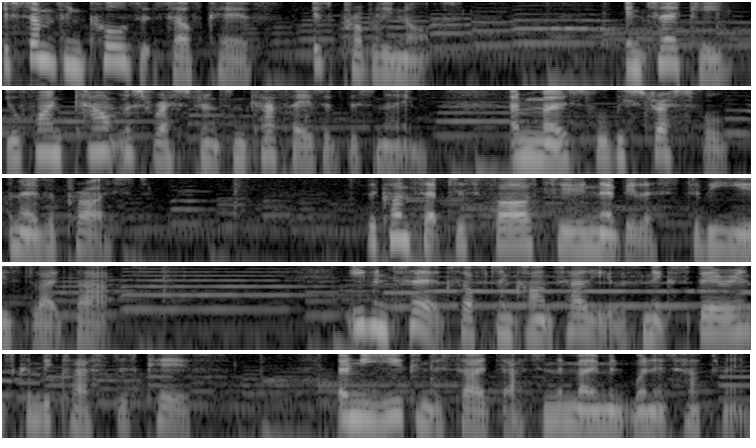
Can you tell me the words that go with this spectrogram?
If something calls itself kayf, it's probably not. In Turkey, you'll find countless restaurants and cafes of this name, and most will be stressful and overpriced. The concept is far too nebulous to be used like that. Even Turks often can't tell you if an experience can be classed as kayf. Only you can decide that in the moment when it's happening.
